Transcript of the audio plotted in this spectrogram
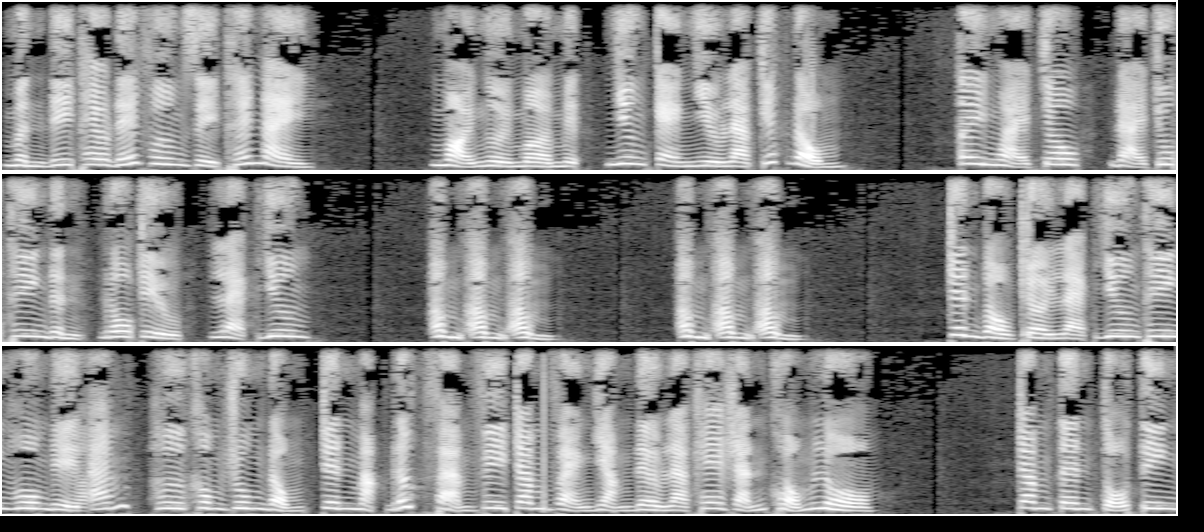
mình đi theo đế vương gì thế này? Mọi người mờ mịt nhưng càng nhiều là kích động. Tây Ngoại Châu, Đại Chu Thiên Đình, Đô Triều, Lạc Dương. Âm âm âm. Âm âm âm. Trên bầu trời Lạc Dương thiên hôn địa ám, hư không rung động, trên mặt đất phạm vi trăm vạn dặm đều là khe rãnh khổng lồ. Trăm tên tổ tiên,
